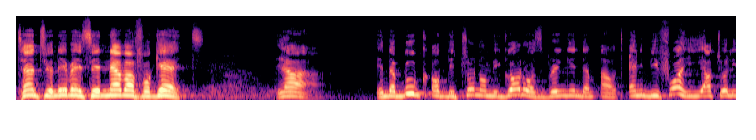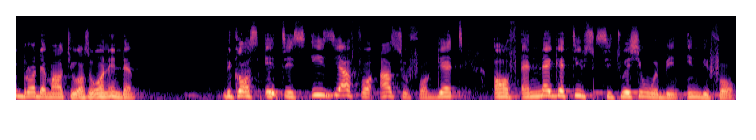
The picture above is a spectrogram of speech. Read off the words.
Turn to your neighbor and say. Never forget. Yeah. In the book of Deuteronomy, God was bringing them out. And before he actually brought them out, he was warning them. Because it is easier for us to forget of a negative situation we've been in before.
